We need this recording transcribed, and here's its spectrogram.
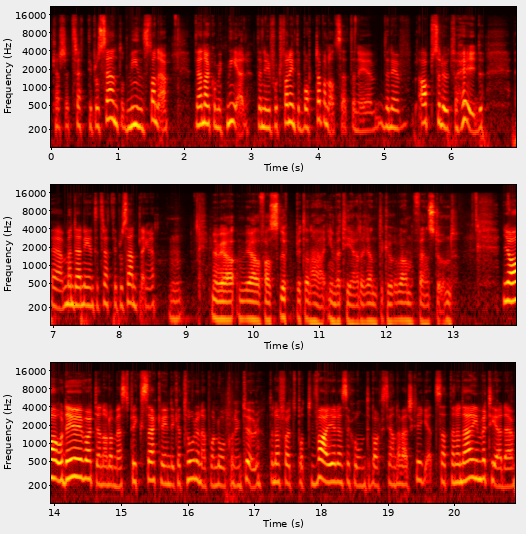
kanske 30% åtminstone, den har kommit ner. Den är ju fortfarande inte borta på något sätt, den är, den är absolut förhöjd. Ehm, men den är inte 30% längre. Mm. Men vi har, vi har i alla fall sluppit den här inverterade räntekurvan för en stund. Ja, och det har ju varit en av de mest pricksäkra indikatorerna på en lågkonjunktur. Den har förutspått varje recession tillbaka till andra världskriget. Så att när den där inverterade,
